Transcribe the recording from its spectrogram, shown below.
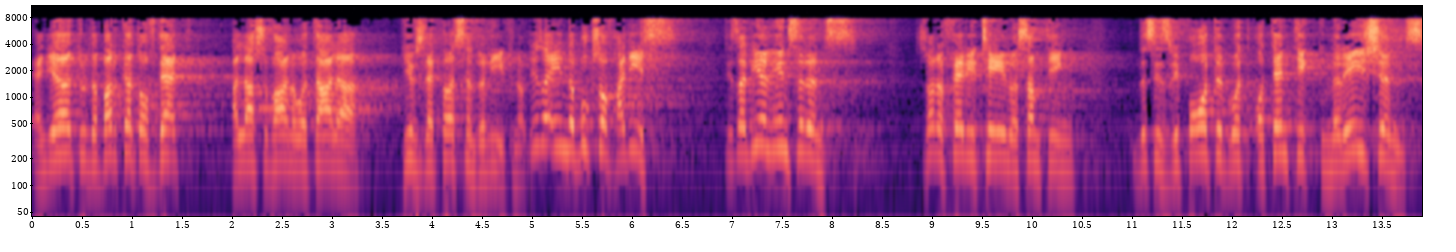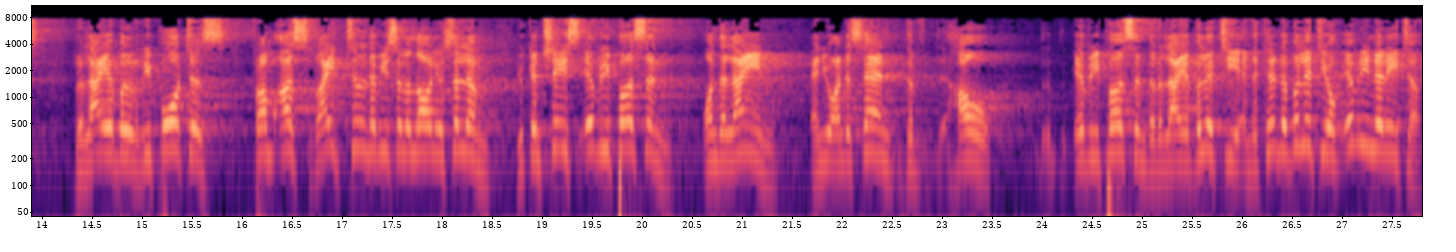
And here, through the barakat of that, Allah subhanahu wa ta'ala gives that person relief. Now, these are in the books of hadith. These are real incidents. It's not a fairy tale or something. This is reported with authentic narrations, reliable reporters from us right till Nabi sallallahu alaihi wasallam. You can trace every person on the line and you understand the, how every person, the reliability and the credibility of every narrator.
